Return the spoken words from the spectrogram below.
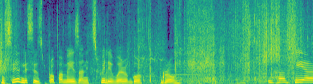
You see, this is proper maize and it's really go grown. We have here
